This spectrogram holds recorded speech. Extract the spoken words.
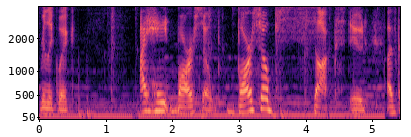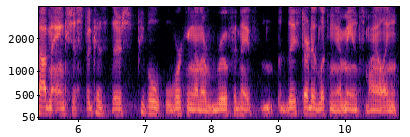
really quick? I hate bar soap. Bar soap sucks, dude. I've gotten anxious because there's people working on the roof and they've they started looking at me and smiling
